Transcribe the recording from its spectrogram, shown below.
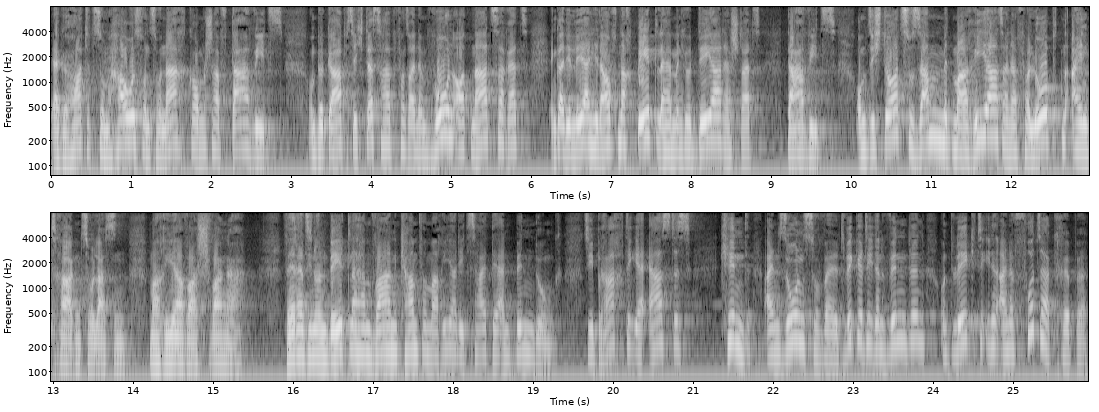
Er gehörte zum Haus und zur Nachkommenschaft Davids und begab sich deshalb von seinem Wohnort Nazareth in Galiläa hinauf nach Bethlehem in Judäa, der Stadt Davids, um sich dort zusammen mit Maria, seiner Verlobten, eintragen zu lassen. Maria war schwanger. Während sie nun in Bethlehem waren, kam für Maria die Zeit der Entbindung. Sie brachte ihr erstes Kind, einen Sohn zur Welt, wickelte ihn in Windeln und legte ihn in eine Futterkrippe,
